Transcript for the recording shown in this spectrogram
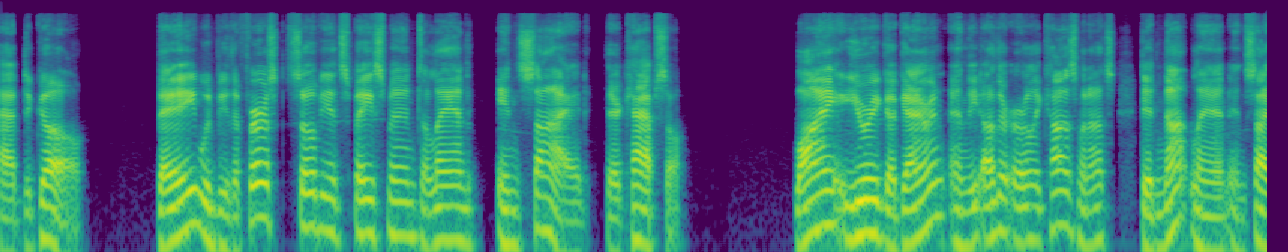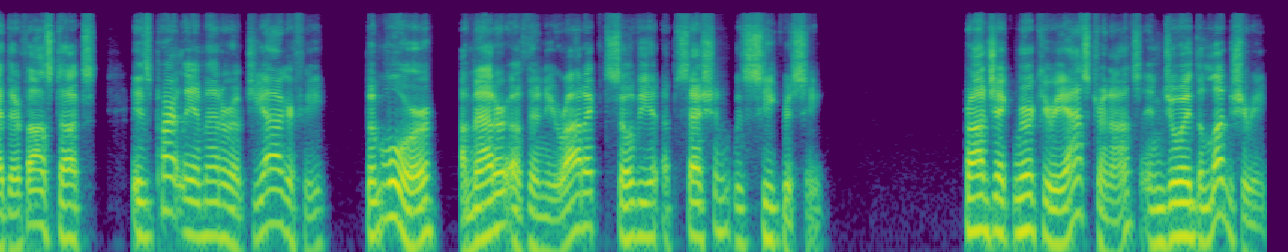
had to go. They would be the first Soviet spacemen to land inside their capsule. Why Yuri Gagarin and the other early cosmonauts did not land inside their Vostoks is partly a matter of geography, but more a matter of the neurotic Soviet obsession with secrecy. Project Mercury astronauts enjoyed the luxury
